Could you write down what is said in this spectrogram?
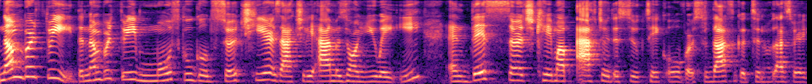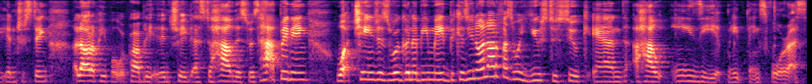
Number three, the number three most Googled search here is actually Amazon UAE. And this search came up after the Souq takeover. So that's good to know. That's very interesting. A lot of people were probably intrigued as to how this was happening, what changes were going to be made, because, you know, a lot of us were used to Souq and how easy it made things for us.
